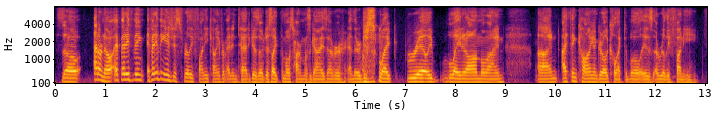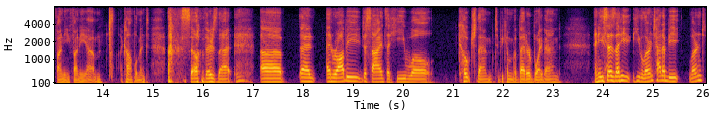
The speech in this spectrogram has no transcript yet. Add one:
So I don't know. If anything, if anything is just really funny coming from Ed and Ted because they're just like the most harmless guys ever, and they're just like really laying it all on the line. Uh, and I think calling a girl collectible is a really funny, funny, funny um a compliment. so there's that. Uh, and and Robbie decides that he will coach them to become a better boy band. And he says that he he learned how to be learned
